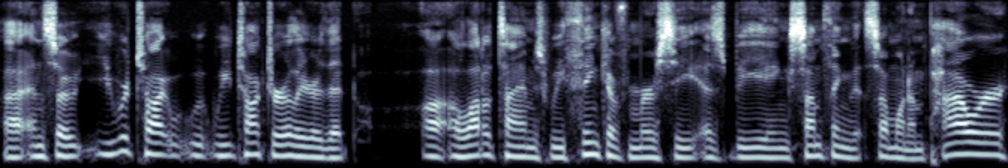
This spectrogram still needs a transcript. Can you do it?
Uh, and so you were talking. We talked earlier that a lot of times we think of mercy as being something that someone in power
